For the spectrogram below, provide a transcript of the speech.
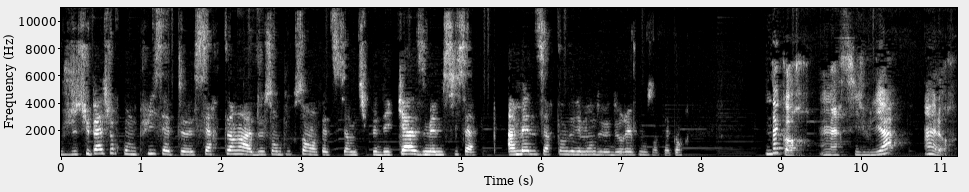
je suis pas sûre qu'on puisse être certain à 200%. En fait, c'est un petit peu des cases, même si ça amène certains éléments de, de réponse, en fait. Hein. D'accord. Merci, Julia. Alors,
